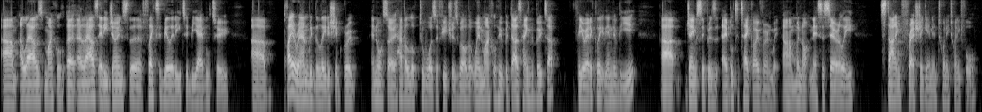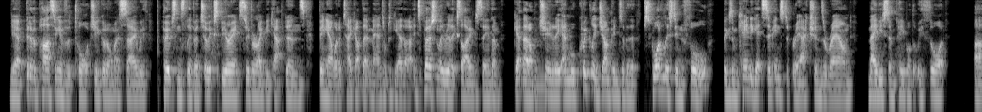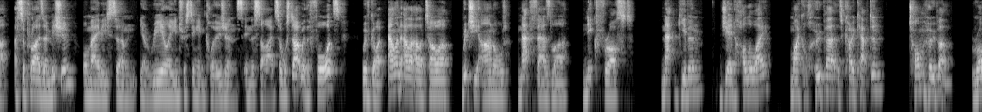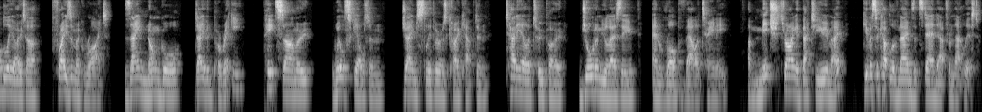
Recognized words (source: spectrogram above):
um, allows Michael uh, allows Eddie Jones the flexibility to be able to uh, play around with the leadership group and also have a look towards the future as well. That when Michael Hooper does hang the boots up, theoretically at the end of the year, uh, James Slipper is able to take over, and we, um, we're not necessarily starting fresh again in 2024. Yeah, a bit of a passing of the torch, you could almost say, with Hoops and Slipper, two experienced Super Rugby captains, being able to take up that mantle together. It's personally really exciting to see them get that mm. opportunity. And we'll quickly jump into the squad list in full because I'm keen to get some instant reactions around maybe some people that we thought uh, a surprise omission or maybe some you know really interesting inclusions in the side. So we'll start with the forwards. We've got Alan Alaalatoa, Richie Arnold, Matt Faessler, Nick Frost, Matt Gibbon, Jed Holloway, Michael Hooper as co-captain, Tom Hooper, Rob Leota, Fraser McReight, Zane Nonggorr, David Porecki, Pete Samu, Will Skelton, James Slipper as co-captain, Taniela Tupou, Jordan Uelese, and Rob Valetini. Uh, Mitch, throwing it back to you, mate. Give us a couple of names that stand out from that list.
